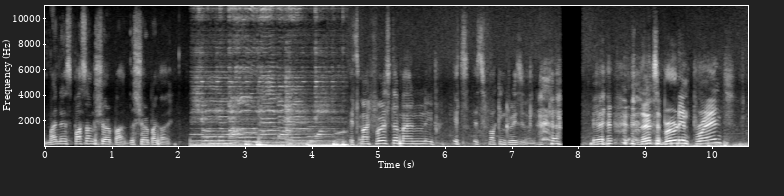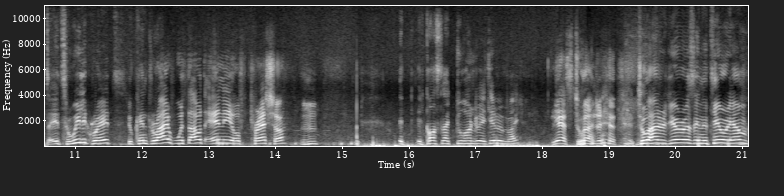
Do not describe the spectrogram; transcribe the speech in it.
My name is Pasang Sherpa, the Sherpa guy. It's my first time, man. It, it's it's fucking crazy, man. That's a bird in brand. It's really great. You can drive without any of pressure. Mhm. it it costs like 200 Ethereum, right? Yes, 200, 200 euros in Ethereum,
